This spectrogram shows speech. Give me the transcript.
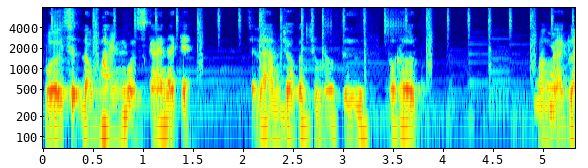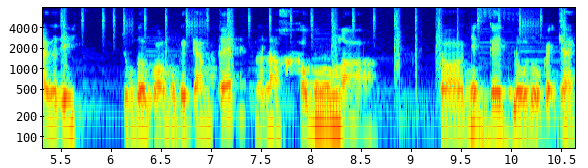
với sự đồng hành của Skynex ấy, sẽ làm cho các chủ đầu tư tốt hơn. Bằng cách là cái gì? Chúng tôi có một cái cam kết đó là không mở cho những cái đối thủ cạnh tranh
